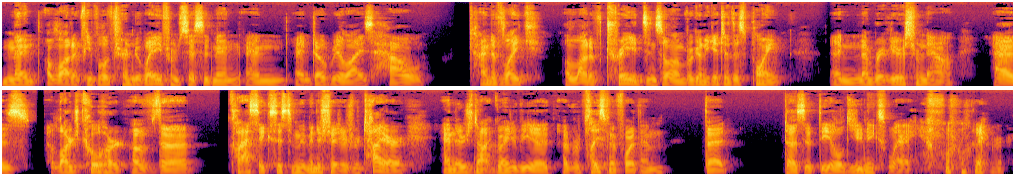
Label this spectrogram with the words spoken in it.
meant a lot of people have turned away from sysadmin and and don't realize how kind of like a lot of trades and so on. We're going to get to this point a number of years from now as a large cohort of the classic system administrators retire and there's not going to be a, a replacement for them that does it the old Unix way or whatever.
